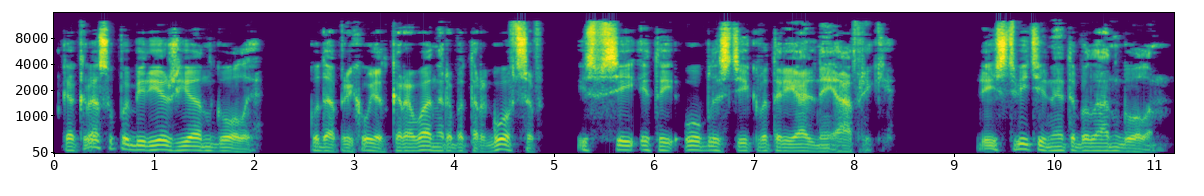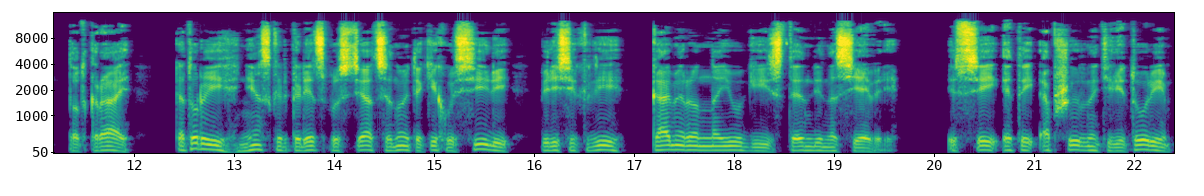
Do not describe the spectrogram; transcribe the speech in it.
как раз у побережья Анголы, куда приходят караваны работорговцев из всей этой области экваториальной Африки. Действительно, это была Ангола, тот край, который несколько лет спустя ценой таких усилий пересекли Камерон на юге и Стэнли на севере. Из всей этой обширной территории,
